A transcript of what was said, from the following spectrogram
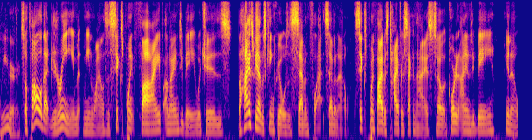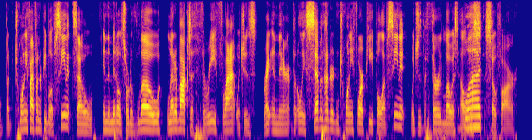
Weird. So follow that dream. Meanwhile, is a 6.5 on IMDb, which is the highest we had was King Creole was a seven flat, 7.0. 6.5 is tied for second highest. So according to IMDb, you know, but 2,500 people have seen it. So in the middle, sort of low. Letterboxd a three flat, which is right in there. But only 724 people have seen it, which is the third lowest Elvis What? so far.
